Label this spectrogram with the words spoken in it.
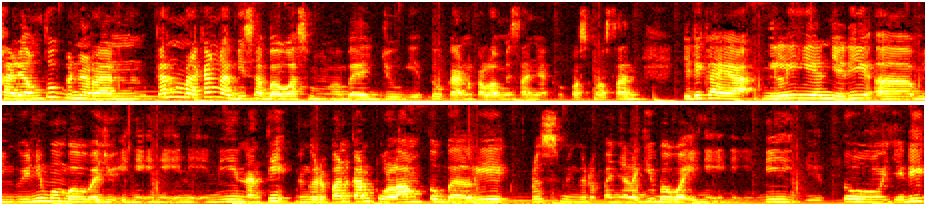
kadang tuh beneran kan mereka nggak bisa bawa semua baju gitu kan kalau misalnya ke kos-kosan. Jadi kayak milihin jadi eh, minggu ini mau bawa baju ini ini ini ini. Nanti minggu depan kan pulang tuh balik. Terus minggu depannya lagi bawa ini ini ini gitu. Jadi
